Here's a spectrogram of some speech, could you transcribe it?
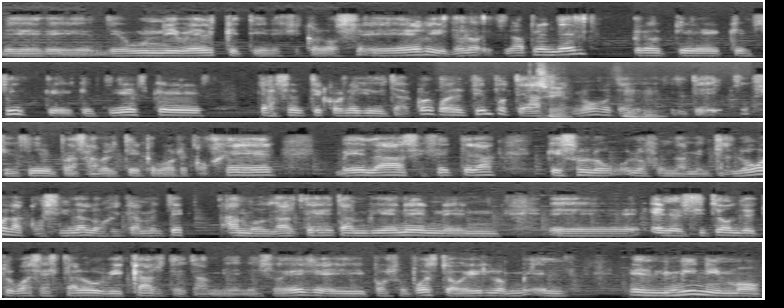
de, un nivel que tienes que conocer y de, aprender, pero que, sí, que tienes que, que hacerte con ello y tal. Con el tiempo te haces, ¿no? Te, para saberte cómo recoger, velas, etcétera, que eso es lo, fundamental. Luego la cocina, lógicamente, amoldarte también en, en, eh, en, el sitio donde tú vas a estar, ubicarte también, eso es, y por supuesto, ir el, el mínimo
